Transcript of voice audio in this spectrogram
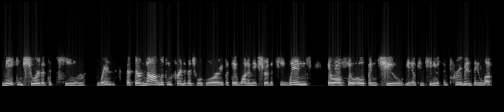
making sure that the team wins, that they're not looking for individual glory, but they want to make sure the team wins. They're also open to, you know, continuous improvement. They love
